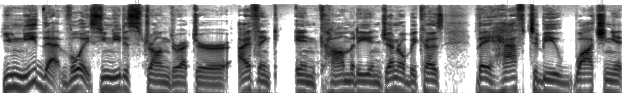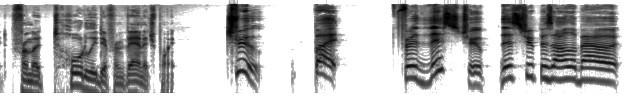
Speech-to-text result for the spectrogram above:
you need that voice. You need a strong director, I think, in comedy in general, because they have to be watching it from a totally different vantage point. True. But for this troupe, this troupe is all about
